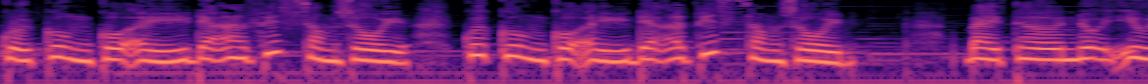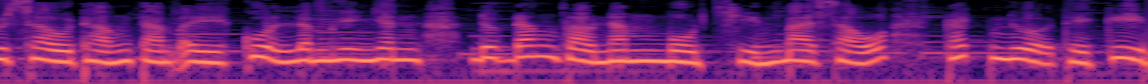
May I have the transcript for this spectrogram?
Cuối cùng cô ấy đã viết xong rồi, cuối cùng cô ấy đã viết xong rồi. Bài thơ Nỗi yêu sầu tháng 8 ấy của Lâm Huy Nhân được đăng vào năm 1936, cách nửa thế kỷ.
